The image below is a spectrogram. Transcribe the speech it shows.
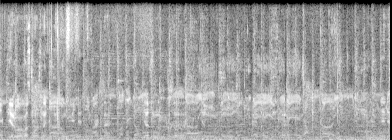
и первую, возможно, не увидят никогда. Я же наблюдаю. Мое мнение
